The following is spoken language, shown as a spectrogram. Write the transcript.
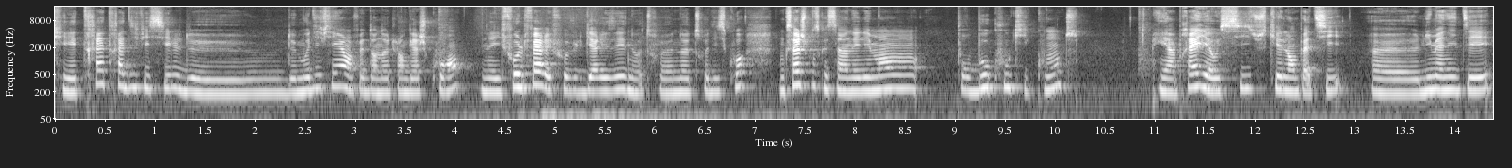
qu'il est très très difficile de, modifier en fait dans notre langage courant. Mais il faut le faire, il faut vulgariser notre, notre discours. Donc ça, je pense que c'est un élément pour beaucoup qui compte. Et après, il y a aussi tout ce qui est l'empathie, l'humanité,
